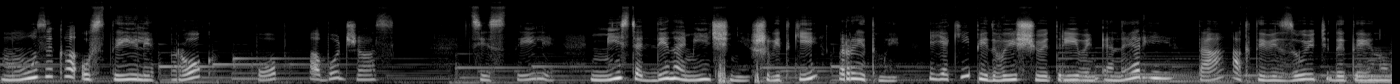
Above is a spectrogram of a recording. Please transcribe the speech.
Музика у стилі рок, поп або джаз. Ці стилі містять динамічні, швидкі ритми, які підвищують рівень енергії та активізують дитину.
